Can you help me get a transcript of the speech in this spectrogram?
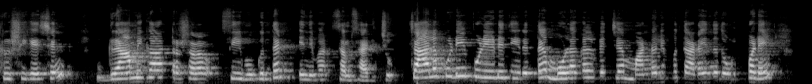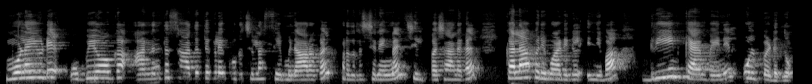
Hrishikesan Gramika treasurer C Mukundan എന്നിവർ സംസാരിച്ചു. ചാലക്കുടി പുഴയുടെ തീരത്ത് മുളകൾ വെച്ച് മണ്ണൊലിപ്പ് തടയുന്നത് ഉൾപ്പെടെ മുളയുടെ ഉപയോഗ അനന്ത സാധ്യതകളെ കുറിച്ചുള്ള സെമിനാറുകൾ പ്രദർശനങ്ങൾ ശില്പശാലകൾ കലാപരിപാടികൾ എന്നിവ ഗ്രീൻ ക്യാമ്പയിനിൽ ഉൾപ്പെടുന്നു.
